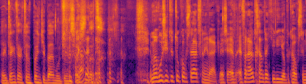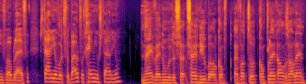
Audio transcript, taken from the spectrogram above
Ik denk dat ik er een puntje bij moet doen. Je dat? Maar hoe ziet de toekomst eruit van Herakles? Ervan uitgaand dat jullie op het hoogste niveau blijven. Stadion wordt verbouwd, wordt geen nieuw stadion? Nee, wij noemen het ver- vernieuwbouw. Wordt to- compleet anders. Alleen,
